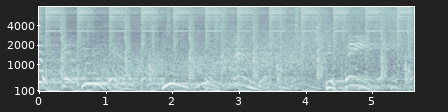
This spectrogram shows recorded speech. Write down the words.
Feel that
